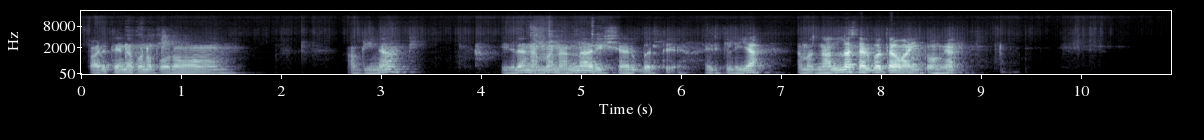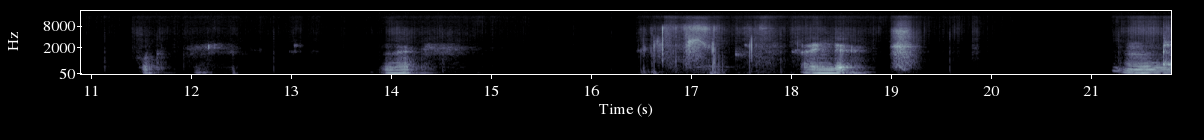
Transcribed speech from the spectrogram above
இப்போ அடுத்து என்ன பண்ண போகிறோம் அப்படின்னா இதில் நம்ம நன்னாரி ஷர்பத்து இருக்கு இல்லையா? நம்ம நல்ல சர்பத்தை வாங்கிக்கோங்க. ரெண்டு மூணு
